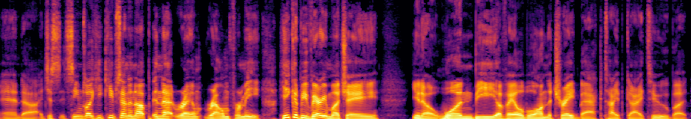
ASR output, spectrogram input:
and uh, it just it seems like he keeps ending up in that realm realm for me. He could be very much a you know one B available on the trade back type guy too, but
